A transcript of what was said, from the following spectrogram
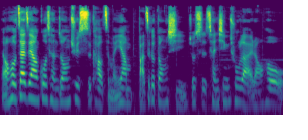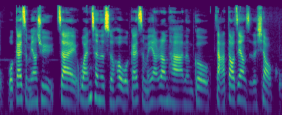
然后在这样的过程中去思考怎么样把这个东西就是呈现出来，然后我该怎么样去在完成的时候，我该怎么样让它能够达到这样子的效果？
